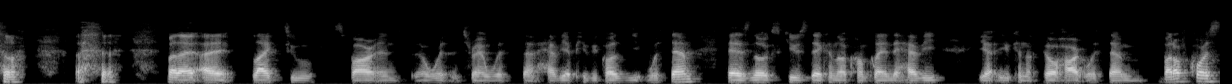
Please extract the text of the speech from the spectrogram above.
so, but I, I like to spar and, uh, with, and train with the heavier people because with them there's no excuse. They cannot complain. They're heavy. Yeah you cannot go hard with them. But of course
